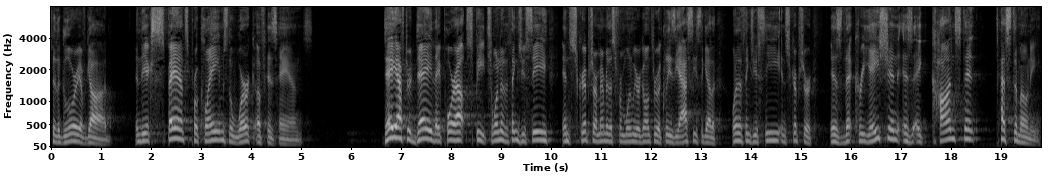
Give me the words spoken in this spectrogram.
to the glory of God. And the expanse proclaims the work of his hands. Day after day, they pour out speech. One of the things you see in Scripture, I remember this from when we were going through Ecclesiastes together. One of the things you see in Scripture is that creation is a constant testimony.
